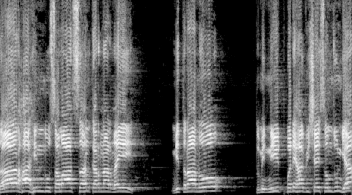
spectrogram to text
तर हा हिंदू समाज सहन करणार नाही. मित्रांनो तुम्ही नीटपणे हा विषय समजून घ्या.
